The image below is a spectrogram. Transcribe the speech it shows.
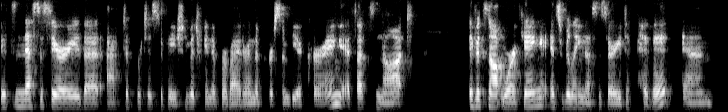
it's necessary that active participation between the provider and the person be occurring. If that's not if it's not working it's really necessary to pivot and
